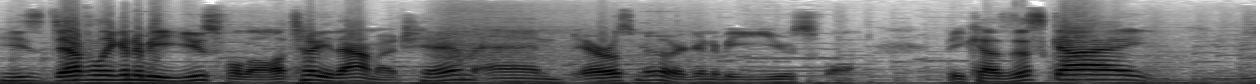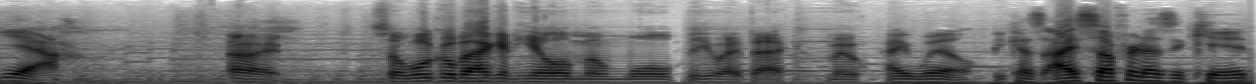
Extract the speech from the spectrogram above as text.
He's definitely going to be useful, though. I'll tell you that much. Him and Aerosmith are going to be useful. Because this guy, yeah, All right. So we'll go back and heal him, and we'll be right back. Moo. I will. Because I suffered as a kid,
